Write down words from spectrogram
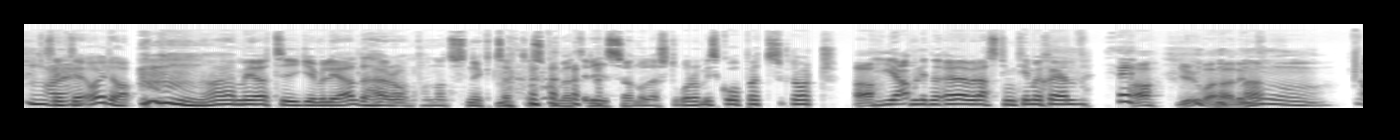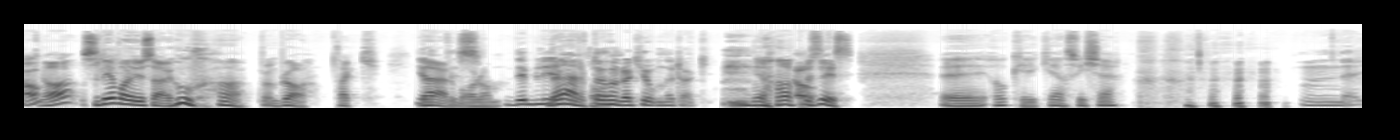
Så Nej. tänkte jag, oj då, ja, men jag tiger väl ihjäl det här då, på något snyggt sätt. Och så kommer jag till risen och där står de i skåpet såklart. Ja. Ja. En liten överraskning till mig själv. ja, gud vad härligt. Mm. Ja, Ja, så det var ju så här, huh, ah, bra, tack. grattis. Där var de. Det blir Där var 800 kronor, tack. Ja, precis. Eh, Okej, kan jag swisha? Mm, Nej.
